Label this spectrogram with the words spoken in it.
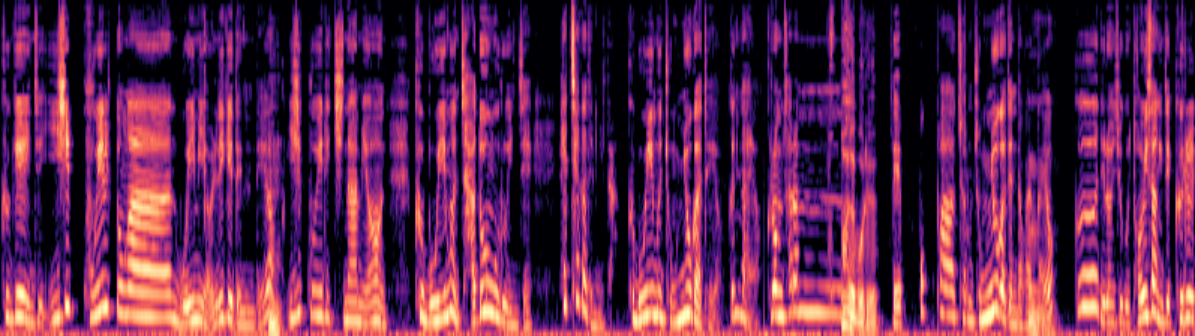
그게 이제 29일 동안 모임이 열리게 되는데요. 음. 29일이 지나면 그 모임은 자동으로 이제 해체가 됩니다. 그 모임은 종료가 돼요. 끝나요. 그럼 사람 폭파해 버려요? 네, 폭파처럼 종료가 된다고 할까요? 음. 끝 이런 식으로 더 이상 이제 글을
